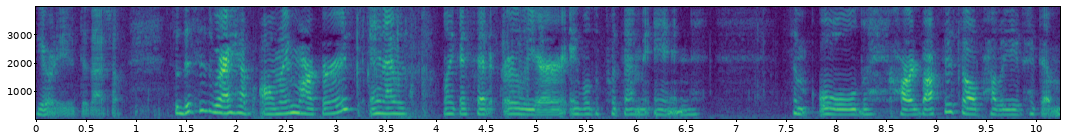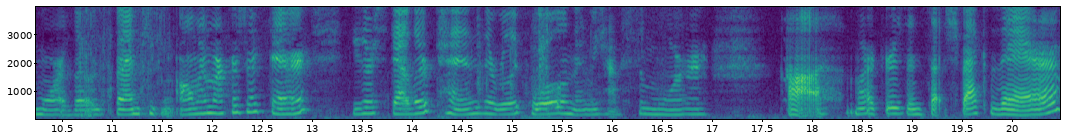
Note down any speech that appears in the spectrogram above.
we already did that shelf. So this is where I have all my markers. And I was, like I said earlier, able to put them in some old card boxes. So I'll probably pick up more of those. But I'm keeping all my markers right there. These are Staedtler pens. They're really cool. And then we have some more uh, markers and such back there.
